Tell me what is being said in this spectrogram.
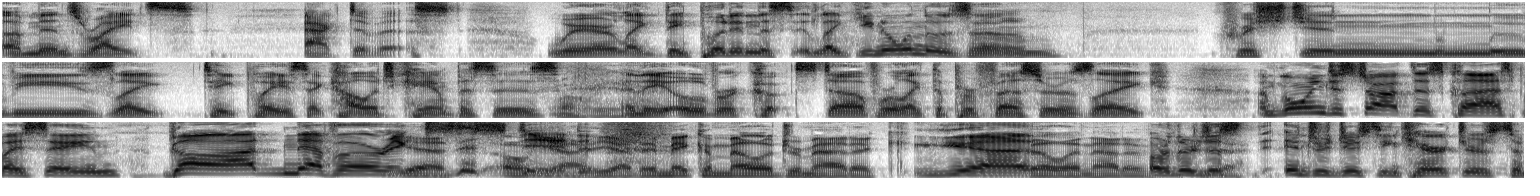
a men's rights activist, where like they put in this like you know when those um Christian movies like take place at college campuses Oh, yeah. and they overcook stuff where like the professor is like I'm going to start this class by saying God never existed. Oh, yeah, yeah. They make a melodramatic Yeah. villain out of or they're just introducing characters to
